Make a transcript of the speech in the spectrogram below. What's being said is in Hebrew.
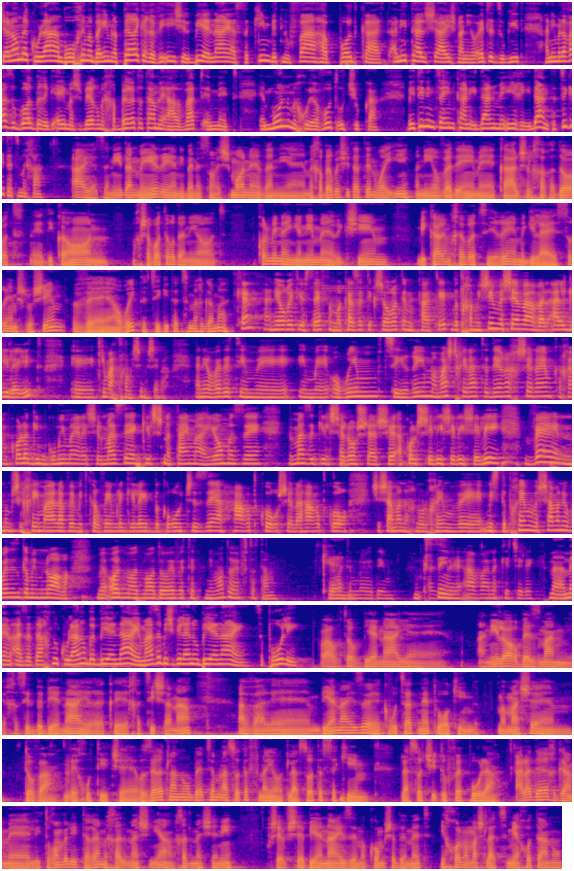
שלום לכולם, ברוכים הבאים לפרק הרביעי של B&I עסקים בתנופה הפודקאסט. אני טל שיש ואני יועצת זוגית. אני מלווה זוגות ברגעי משבר ומחברת אותם לאהבת אמת, אמון, מחויבות ותשוקה. ואיתי נמצאים כאן עידן מאירי. עידן, תציג את עצמך. היי, אז אני עידן מאירי, אני בן 28 ואני uh, מחבר בשיטת NYE. אני עובד עם uh, קהל של חרדות, uh, דיכאון, מחשבות טורדניות, כל מיני עניינים רגשיים. בעיקר עם חבר'ה צעירים מגילאי 20-30 ואורית תציגי את עצמך גם את. כן, אני אורית יוסף במרכז לתקשורת אמפתית, בת 57 אבל על גילאית, אה, כמעט 57. אני עובדת עם, אה, עם אה, הורים צעירים, ממש תחילת הדרך שלהם, ככה עם כל הגמגומים האלה של מה זה גיל שנתיים מהיום הזה, ומה זה גיל שלוש, שהכל שלי, שלי, שלי, וממשיכים הלאה ומתקרבים לגיל ההתבגרות, שזה ההארדקור של ההארדקור, ששם אנחנו הולכים ומסתבכים, ושם אני עובדת גם עם נוער, מאוד מאוד מאוד אוהבת, אני מאוד אוהבת אותם. כן. אם אתם לא יודעים. מקסים. אז אה, אהבה ענקית שלי. מהמם. אז אנחנו כולנו ב-B&I, מה זה בשבילנו B&I? ספרו לי. וואו, טוב, B&I, אה, אני לא הרבה זמן יחסית ב-B&I, רק אה, חצי שנה, אבל B&I זה קבוצת נטוורקינג ממש טובה ואיכותית, שעוזרת לנו בעצם לעשות הפניות, לעשות עסקים, לעשות שיתופי פעולה. על הדרך גם לתרום ולהתערם אחד מהשנייה, אחד מהשני. חושב ש-B&I זה מקום שבאמת יכול ממש להצמיח אותנו,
